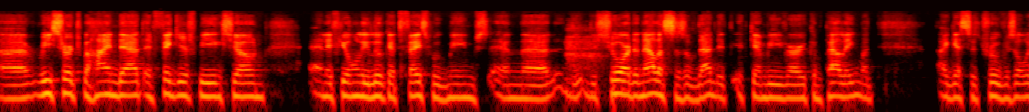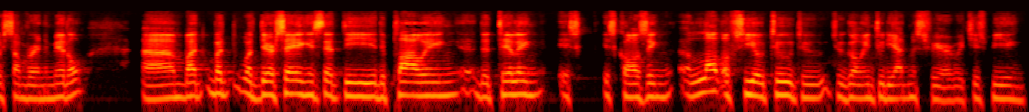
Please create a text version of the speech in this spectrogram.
uh, research behind that and figures being shown. And if you only look at Facebook memes and uh, the, the, short analysis of that, it, it can be very compelling. But I guess the truth is always somewhere in the middle. Um, but but what they're saying is that the the plowing, the tilling is is causing a lot of CO2 to to go into the atmosphere, which is being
